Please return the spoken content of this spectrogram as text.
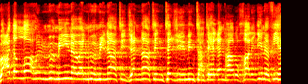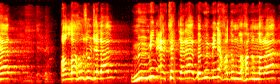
Ve adallahul müminine vel müminati cennatin tecri min tahtihel enharu halidine fiha Allahu Zülcelal mümin erkeklere ve mümine hanımlara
